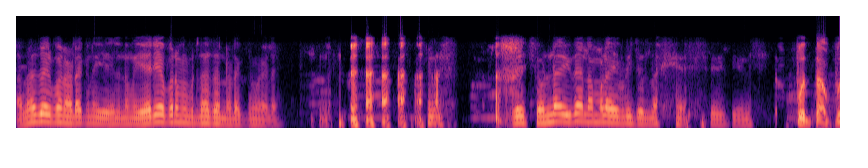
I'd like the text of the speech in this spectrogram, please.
அதான் சார் இப்போ நடக்கணும் நம்ம ஏரியா புறம் இப்படி தான் சார் நடக்கும் வேலை. சொன்னதுக்கு தான் நம்மளை எப்படி சரி தப்பு தப்பு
